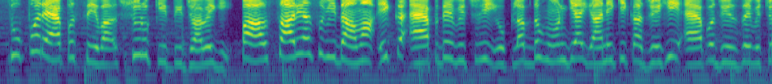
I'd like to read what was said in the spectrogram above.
ਸੁਪਰ ਐਪ ਸੇਵਾ ਸ਼ੁਰੂ ਕੀਤੀ ਜਾਵੇਗੀ। ਭਾਵ ਸਾਰੀਆਂ ਸੁਵਿਧਾਵਾਂ ਇੱਕ ਐਪ ਦੇ ਵਿੱਚ ਹੀ ਉਪਲਬਧ ਹੋਣਗੀਆਂ, ਯਾਨੀ ਕਿ ਇੱਕ ਅਜਿਹੀ ਐਪ ਜਿਸ ਦੇ ਵਿੱਚ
